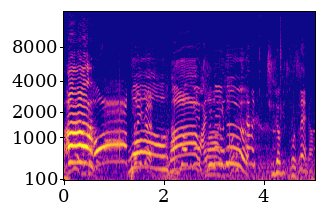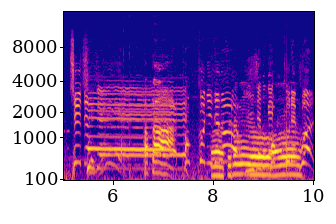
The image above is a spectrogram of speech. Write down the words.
아! 와, 와, 와, 완전 완전 이거 땅을 주력이 죽었습니다. 취재! 아깝다. 폭군 아, 이대로 죄송해요. 이재동의 아. 군의 부활!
